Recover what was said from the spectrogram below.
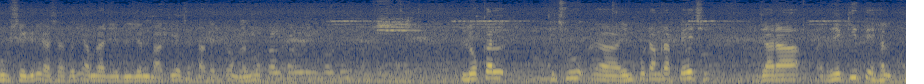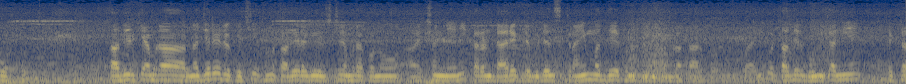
খুব শীঘ্রই আশা করি আমরা যে দুইজন বাকি আছে তাদেরকে আমরা লোকাল লোকাল কিছু ইনপুট আমরা পেয়েছি যারা রেকিতে হেল্প করতো তাদেরকে আমরা নজরে রেখেছি এখনও তাদের এগেনস্টে আমরা কোনো অ্যাকশন নিইনি কারণ ডাইরেক্ট এভিডেন্স ক্রাইম মধ্যে এখনও পর্যন্ত আমরা তার পাইনি বাট তাদের ভূমিকা নিয়ে একটা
